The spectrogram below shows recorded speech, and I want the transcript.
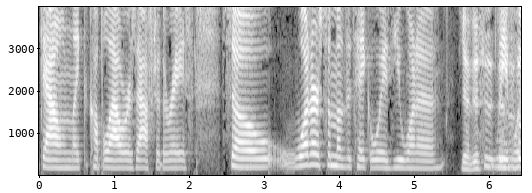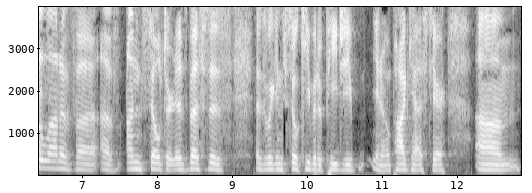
down like a couple hours after the race. So, what are some of the takeaways you want to? Yeah, this is this is with? a lot of uh, of unfiltered, as best as as we can still keep it a PG, you know, podcast here. Um,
